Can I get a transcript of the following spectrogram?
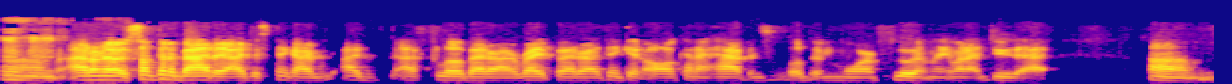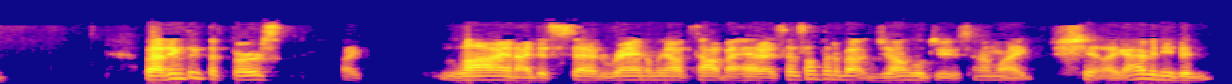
Mm-hmm. Um, I don't know something about it. I just think I, I I flow better. I write better. I think it all kind of happens a little bit more fluently when I do that. Um, but I think like the first like line I just said randomly off the top of my head. I said something about jungle juice, and I'm like, shit, like I haven't even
